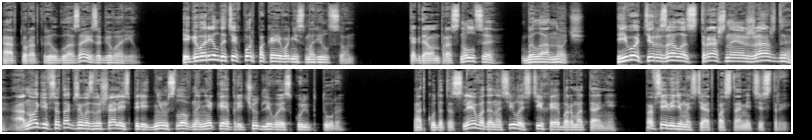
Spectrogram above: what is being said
Артур открыл глаза и заговорил. И говорил до тех пор, пока его не сморил сон. Когда он проснулся, была ночь. Его терзала страшная жажда, а ноги все так же возвышались перед ним, словно некая причудливая скульптура. Откуда-то слева доносилось тихое бормотание, по всей видимости, от поста медсестры.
